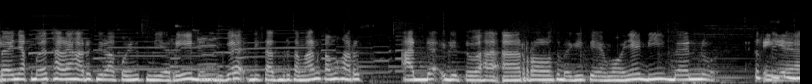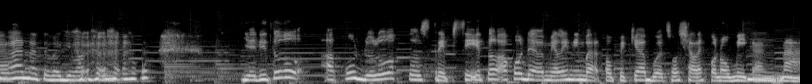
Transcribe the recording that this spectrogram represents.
banyak banget hal yang harus dilakuin sendiri. Hmm. dan juga di saat bersamaan kamu harus ada gitu uh, role sebagai CMO-nya di Banu Terus iya. gimana tuh bagi waktu? Jadi tuh aku dulu waktu skripsi itu aku udah milih nih mbak topiknya buat sosial ekonomi kan. Hmm. Nah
